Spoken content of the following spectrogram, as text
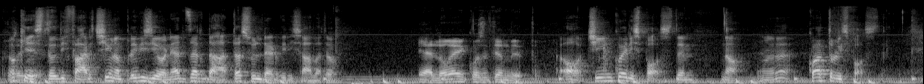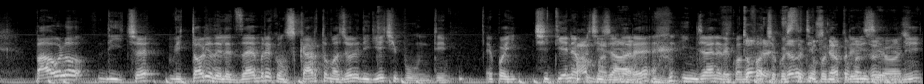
Cosa ho chiesto di farci una previsione azzardata sul derby di sabato. E allora cosa ti hanno detto? Ho 5 risposte. No, 4 risposte. Paolo dice vittoria delle zebre con scarto maggiore di 10 punti. E poi ci tiene Mamma a precisare, mia. in genere quando faccio questo tipo di previsioni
